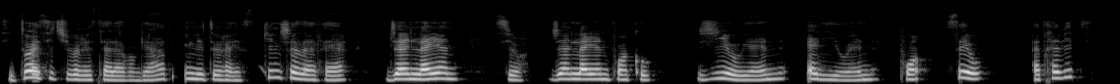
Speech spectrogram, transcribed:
Si toi aussi tu veux rester à l'avant-garde, il ne te reste qu'une chose à faire, join Lion sur johnlion.co, j o n l i o -N .co. À très vite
